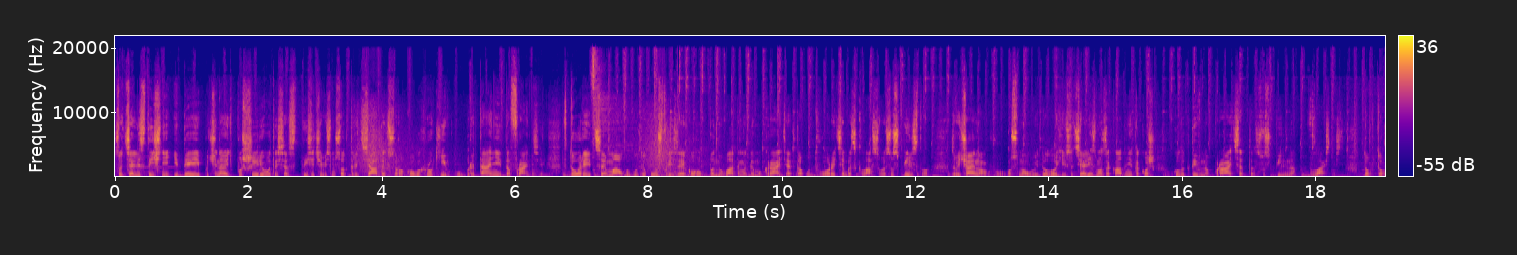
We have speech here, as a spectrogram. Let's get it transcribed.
Соціалістичні ідеї починають поширюватися з 1830-40-х років у Британії та Франції. В теорії це мав би бути устрій, за якого пануватиме демократія та утвориться безкласове суспільство. Звичайно, в основу ідеології соціалізму закладені також колективна праця та суспільна власність, тобто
